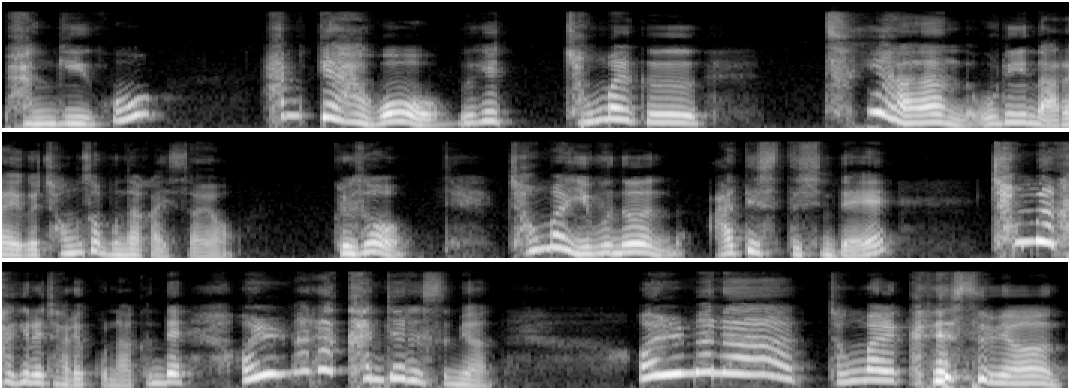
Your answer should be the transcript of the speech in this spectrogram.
반기고 함께하고 이게 정말 그 특이한 우리나라의 그 정서 문화가 있어요. 그래서 정말 이분은 아티스트신데 '정말 가기를 잘했구나.' 근데 얼마나 간절했으면 얼마나 정말 그랬으면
